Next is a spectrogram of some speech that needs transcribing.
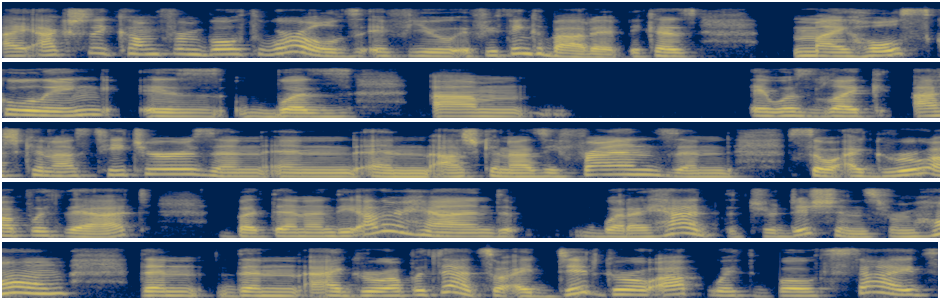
I actually come from both worlds if you if you think about it because my whole schooling is was um it was like Ashkenaz teachers and and and Ashkenazi friends and so I grew up with that but then on the other hand what I had the traditions from home then then I grew up with that. So I did grow up with both sides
